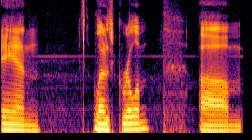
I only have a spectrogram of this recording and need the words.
and let us grill him. Um,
